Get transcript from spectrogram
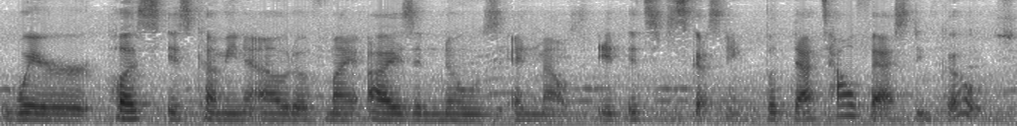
where pus is coming out of my eyes and nose and mouth. It, it's disgusting, but that's how fast it goes.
